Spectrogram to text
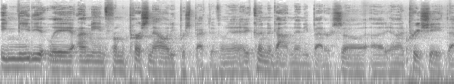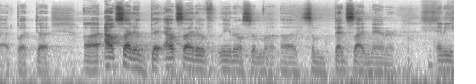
immediately I mean from a personality perspective I mean it couldn't have gotten any better so uh, I appreciate that but uh, uh, outside of be- outside of you know some uh, some bedside manner any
